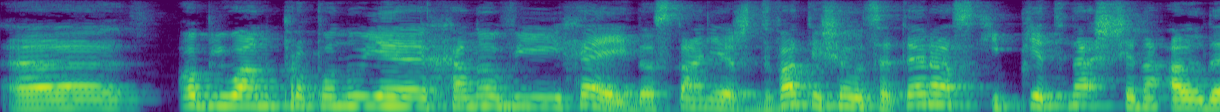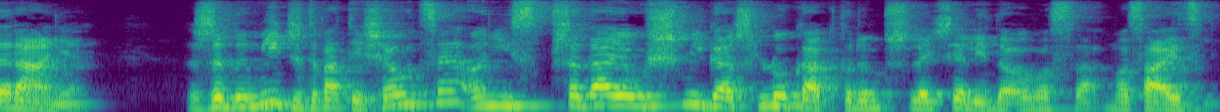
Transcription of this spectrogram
e, Obi-Wan proponuje Hanowi, hej, dostaniesz 2000 teraz i 15 na Alderanie. Żeby mieć 2000, oni sprzedają śmigacz Luka, którym przylecieli do Mos Eisley.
